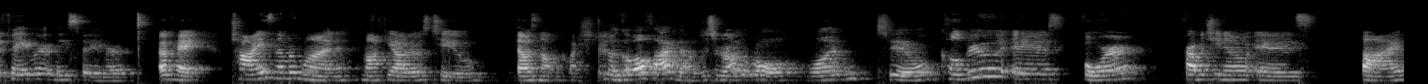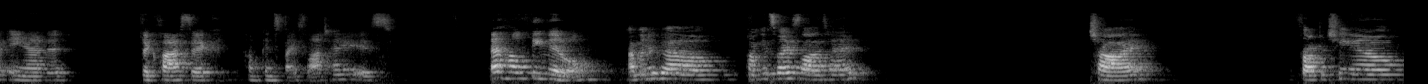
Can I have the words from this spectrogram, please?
good. Favorite, least favorite. Okay, chai is number one. Macchiato is two. That was not the question. No, go all five now. Just rock and roll. One, two. Cold brew is four. Frappuccino is five, and the classic pumpkin spice latte is a healthy middle. I'm gonna go pumpkin spice latte, chai, frappuccino,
